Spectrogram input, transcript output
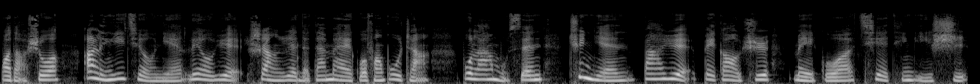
报道说，二零一九年六月上任的丹麦国防部长布拉姆森去年八月被告知美国窃听一事。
